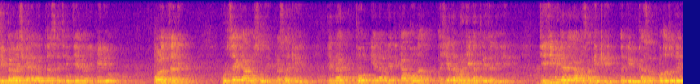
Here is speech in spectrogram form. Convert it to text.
मी प्रवेश केल्यानंतर सचिनजी माझी पहिली ओळख झाली. कुठचंही काम असू दे प्रशासकीय त्यांना फोन केला म्हणजे ते काम होणार. अशी आता माझी खात्री झालेली आहे. जी जी मी त्यांना कामं सांगितली तर ते विकासात्मक असू दे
